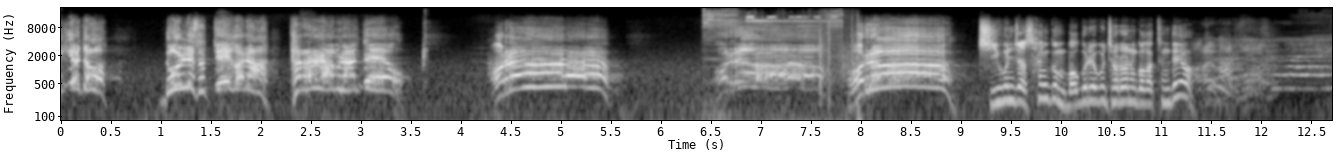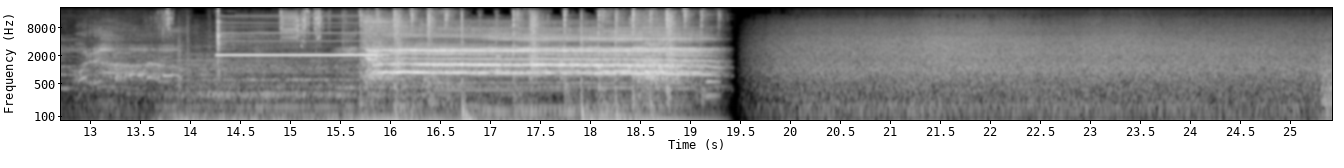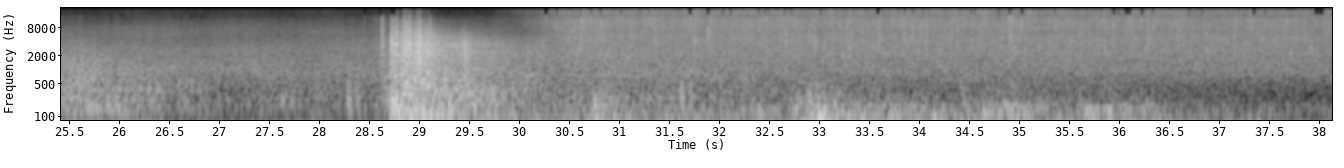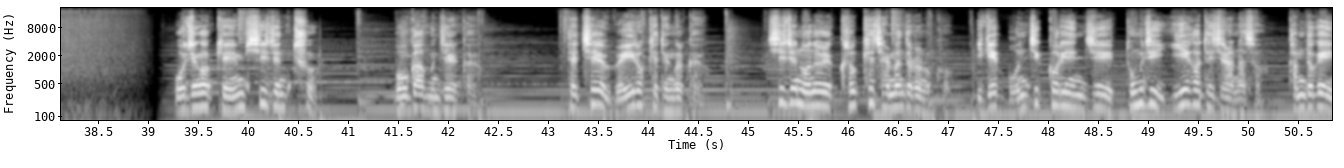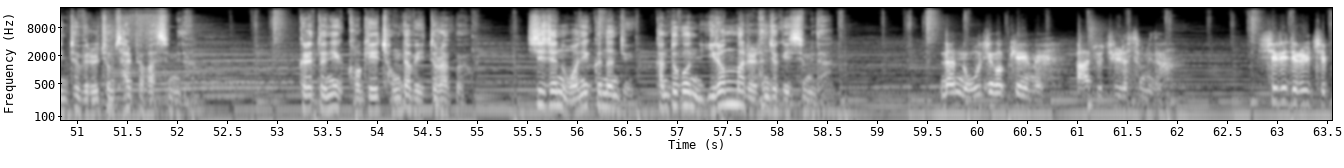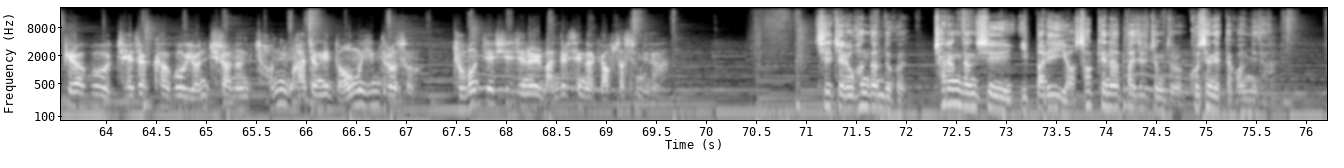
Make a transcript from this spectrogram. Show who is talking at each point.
Speaker 1: 이겨도 놀래서 뛰거나 달아나면 안 돼요. 얼어! 얼어! 얼어!
Speaker 2: 지 혼자 상금 먹으려고 저러는 것 같은데요.
Speaker 3: 오징어 게임 시즌 2 뭐가 문제일까요? 대체 왜 이렇게 된 걸까요? 시즌 1을 그렇게 잘 만들어 놓고 이게 뭔 짓거리인지 도무지 이해가 되질 않아서 감독의 인터뷰를 좀 살펴봤습니다. 그랬더니 거기에 정답이 있더라고요. 시즌 1이 끝난 뒤 감독은 이런 말을 한 적이 있습니다. 난 오징어 게임에 아주 질렸습니다. 시리즈를 집필하고 제작하고 연출하는 전 과정이 너무 힘들어서 두 번째 시즌을 만들 생각이 없었습니다. 실제로 황 감독은 촬영 당시 이빨이 6개나 빠질 정도로 고생했다고 합니다.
